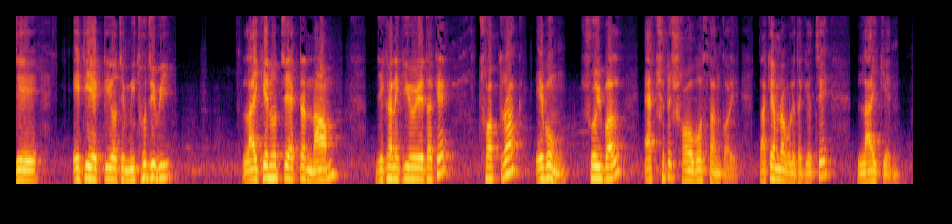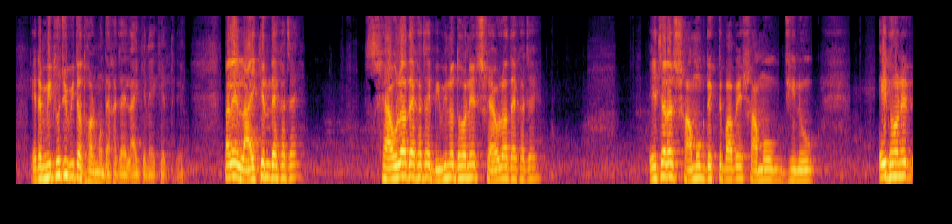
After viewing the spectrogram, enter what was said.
যে এটি একটি হচ্ছে মিথজীবী। লাইকেন হচ্ছে একটা নাম যেখানে কি হয়ে থাকে, ছত্রাক এবং শৈবাল একসাথে সহাবস্থান করে। তাকে আমরা বলে থাকি হচ্ছে লাইকেন এটা মিথজীবিতা ধর্ম দেখা যায় লাইকেনের ক্ষেত্রে। তাহলে লাইকেন দেখা যায়, শ্যাওলা দেখা যায়, বিভিন্ন ধরনের শ্যাওলা দেখা যায়। এছাড়া শামুক দেখতে পাবে, শামুক, ঝিনুক, এই ধরনের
